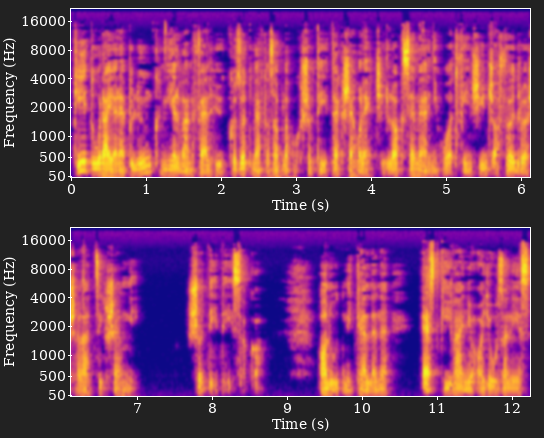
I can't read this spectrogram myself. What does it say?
Két órája repülünk, nyilván felhők között, mert az ablakok sötétek, sehol egy csillag, szemernyi holdfény sincs, a földről se látszik semmi. Sötét éjszaka. Aludni kellene, ezt kívánja a józanész,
